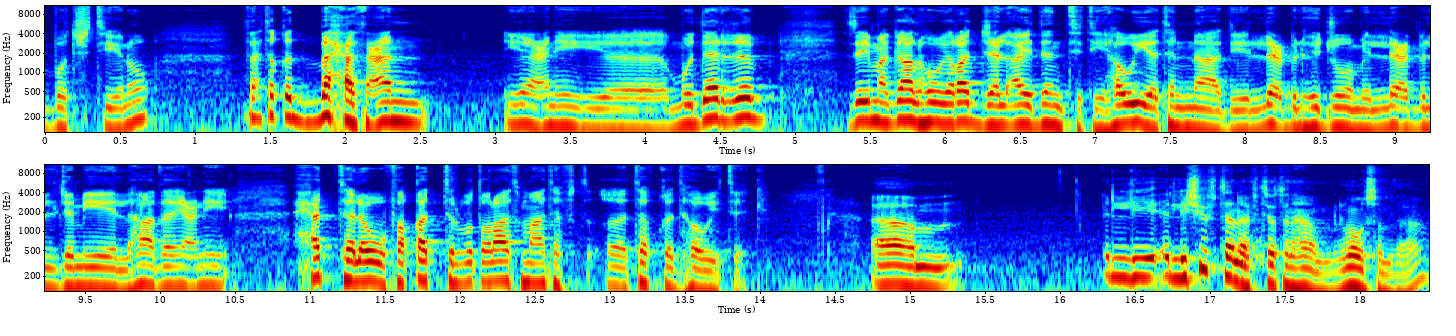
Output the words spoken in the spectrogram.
بوتشتينو. فأعتقد بحث عن يعني آه، مدرب زي ما قال هو يرجع ال identity هوية النادي اللعب الهجومي اللعب الجميل. هذا يعني حتى لو فقدت البطولات ما تفقد هويتك. اللي اللي شفت أنا في توتنهام الموسم ذا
